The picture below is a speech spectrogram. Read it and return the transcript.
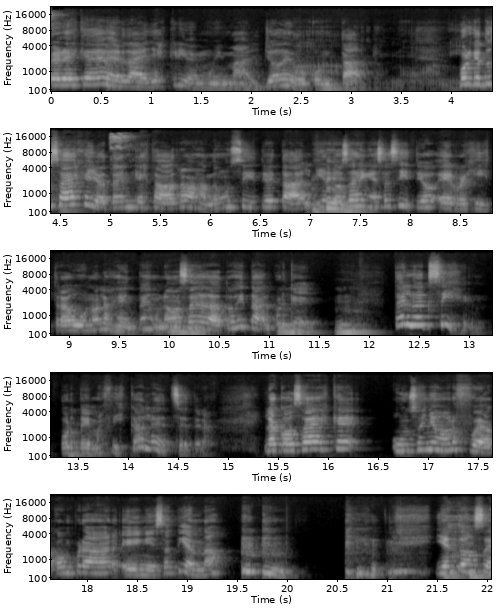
pero es que de verdad ella escribe muy mal. Yo debo contarlo. A. Porque tú sabes que yo ten- estaba trabajando en un sitio y tal, y entonces en ese sitio eh, registra uno la gente en una base de datos y tal, porque te lo exigen por temas fiscales, etc. La cosa es que un señor fue a comprar en esa tienda y entonces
